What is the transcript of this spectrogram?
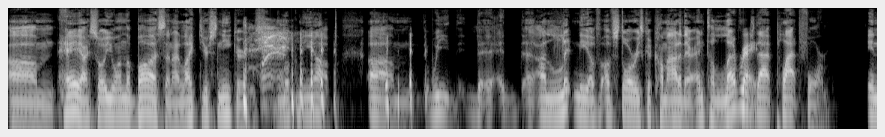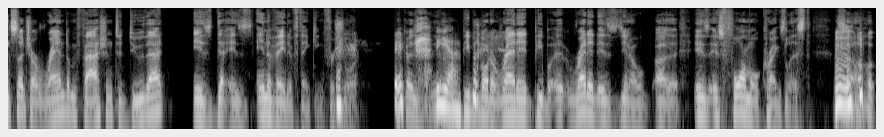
um hey i saw you on the bus and i liked your sneakers look me up um we a litany of, of stories could come out of there and to leverage Right. that platform in such a random fashion to do that is is innovative thinking for sure because you know, Yeah. people go to reddit people uh, reddit is you know uh, is is formal craigslist Mm. so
